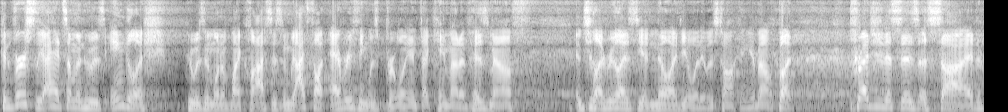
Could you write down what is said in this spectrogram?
Conversely, I had someone who was English who was in one of my classes, and I thought everything was brilliant that came out of his mouth until I realized he had no idea what he was talking about. But prejudices aside,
